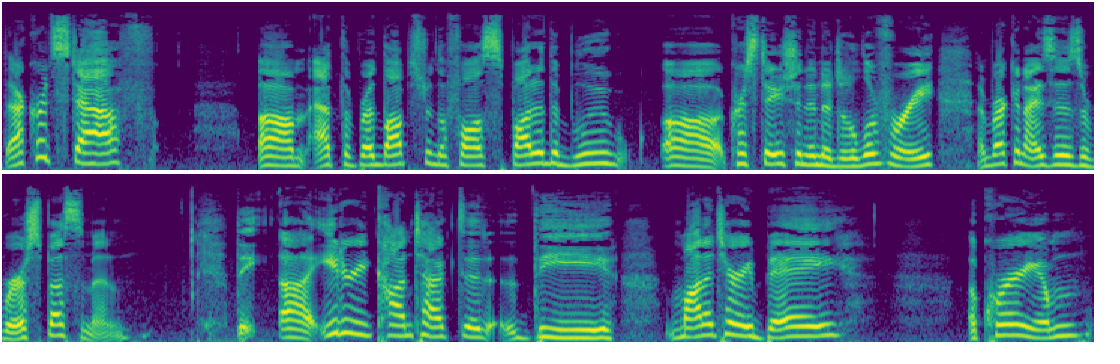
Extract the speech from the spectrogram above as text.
The Akron staff um, at the Red Lobster in the Falls spotted the blue uh, crustacean in a delivery and recognized it as a rare specimen. The uh, eatery contacted the Monterey Bay Aquarium,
